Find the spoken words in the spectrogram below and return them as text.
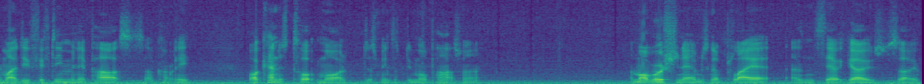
I might do 15 minute parts, so I can't really... Well, I can just talk more, it just means I'll do more parts, won't I? I'm not rushing it, I'm just going to play it and see how it goes, so...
